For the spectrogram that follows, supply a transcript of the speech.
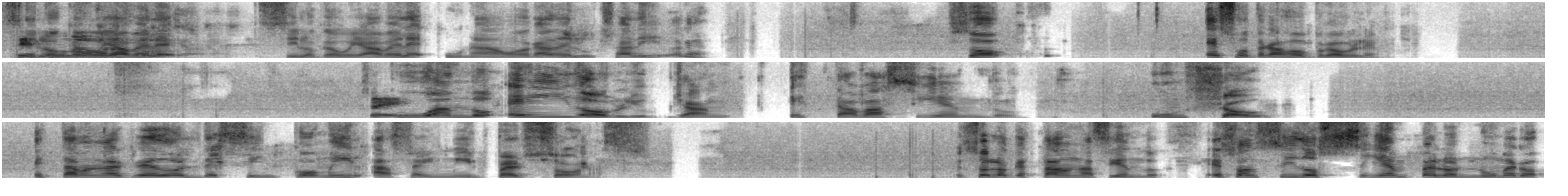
si lo, que voy a ver es, si lo que voy a ver es una hora de lucha libre? So, eso trajo problemas. Sí, Cuando AEW, Jan, estaba haciendo un show, estaban alrededor de 5.000 a 6.000 personas. Eso es lo que estaban haciendo. Eso han sido siempre los números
